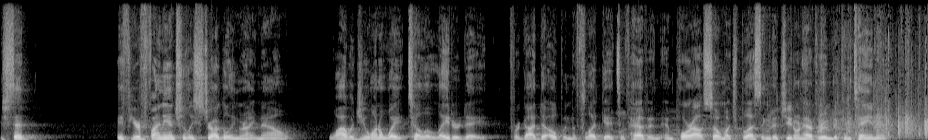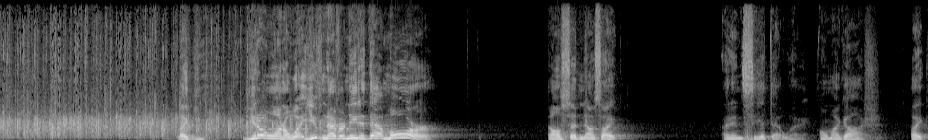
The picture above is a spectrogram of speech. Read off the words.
She said, if you're financially struggling right now, why would you want to wait till a later date for God to open the floodgates of heaven and pour out so much blessing that you don't have room to contain it? Like, you don't want to wait. You've never needed that more. And all of a sudden, I was like, I didn't see it that way. Oh my gosh. Like,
